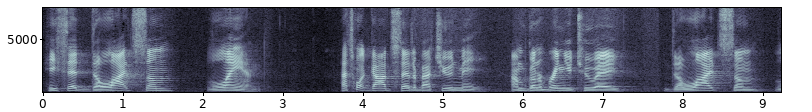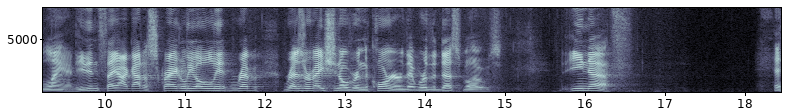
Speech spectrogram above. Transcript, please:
He said, Delightsome land. That's what God said about you and me. I'm going to bring you to a delightsome land. He didn't say, I got a scraggly old reservation over in the corner that where the dust blows. Enough.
